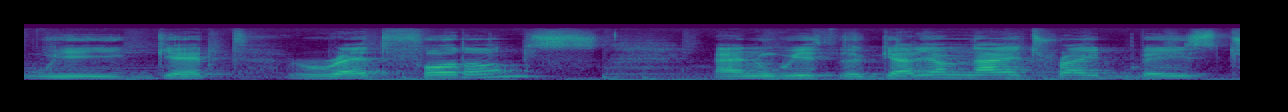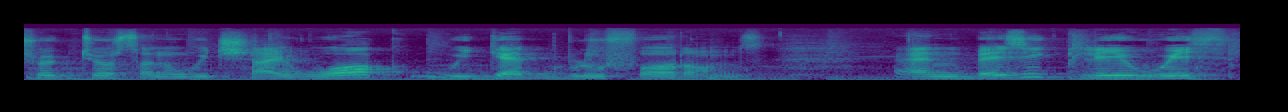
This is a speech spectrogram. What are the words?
we get red photons, and with the gallium nitride-based structures on which I work, we get blue photons. And basically, with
